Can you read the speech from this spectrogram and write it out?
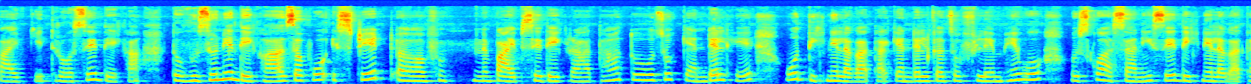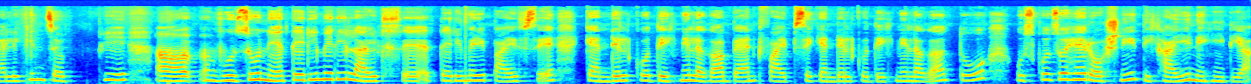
पाइप की थ्रो से देखा। तो वज़ू ने देखा, जब वो स्ट्रेट पाइप से देख रहा था तो जो कैंडल है, वो दिखने लगा था। कैंडल का जो फ्लेम है, वो उसको आसानी से दिखने लगा था। लेकिन जब भी वुज़ू ने तेरी मेरी लाइट से, तेरी मेरी पाइप से कैंडल को देखने लगा, बैंड पाइप से कैंडल को देखने लगा तो उसको जो है रोशनी दिखाई नहीं दिया।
